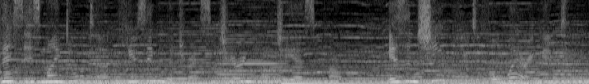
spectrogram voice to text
This is my daughter using the dress during her JS prom. Isn't she beautiful wearing it?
